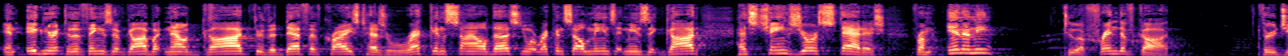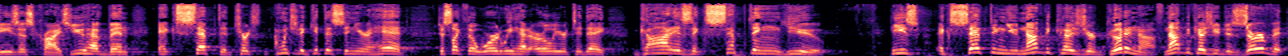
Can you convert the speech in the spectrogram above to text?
and ignorant to the things of God, but now God, through the death of Christ, has reconciled us. You know what reconciled means? It means that God has changed your status from enemy to a friend of God through Jesus Christ. You have been accepted. Church, I want you to get this in your head, just like the word we had earlier today. God is accepting you. He's accepting you not because you're good enough, not because you deserve it,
